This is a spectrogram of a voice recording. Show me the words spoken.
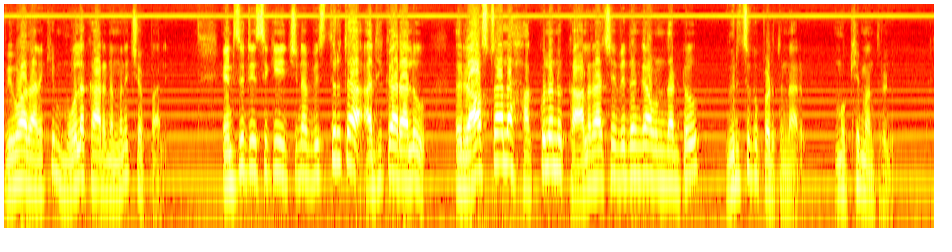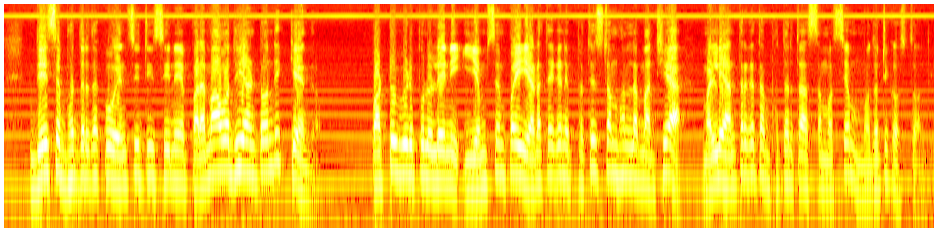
వివాదానికి మూల కారణమని చెప్పాలి. ఎన్సీటీసీకి ఇచ్చిన విస్తృత అధికారాలు రాష్ట్రాల హక్కులను కాలరాచే విధంగా ఉందంటూ విరుచుకుపడుతున్నారు ముఖ్యమంత్రులు. దేశ భద్రతకు ఎన్సీటీసీనే పరమావధి అంటోంది కేంద్రం. పట్టు విడుపులు లేని ఈ అంశంపై ఎడతెగని ప్రతిష్టంభనల మధ్య మళ్ళీ అంతర్గత భద్రతా సమస్య మొదటికొస్తోంది.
